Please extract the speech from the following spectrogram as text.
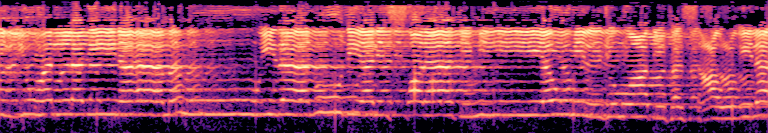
أيها الذين آمنوا إذا نودي للصلاة من يوم الجمعة فاسعوا إلى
